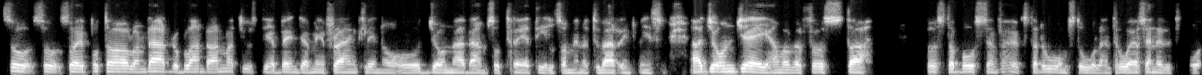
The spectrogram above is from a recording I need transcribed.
så, så, så är på tavlan där då bland annat just de här Benjamin Franklin och, och John Adams och tre till som jag nu tyvärr inte minns. Ja, John Jay, han var väl första första bossen för högsta domstolen tror jag. Sen är det två,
